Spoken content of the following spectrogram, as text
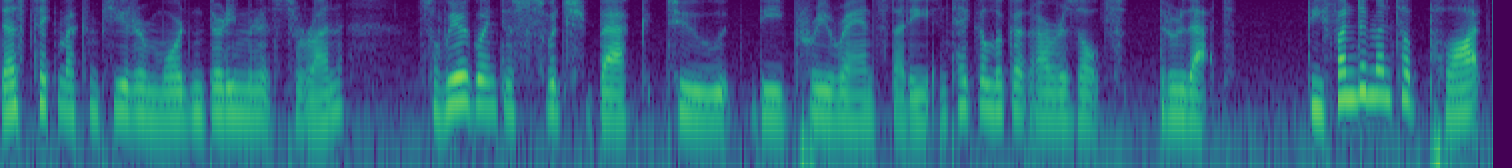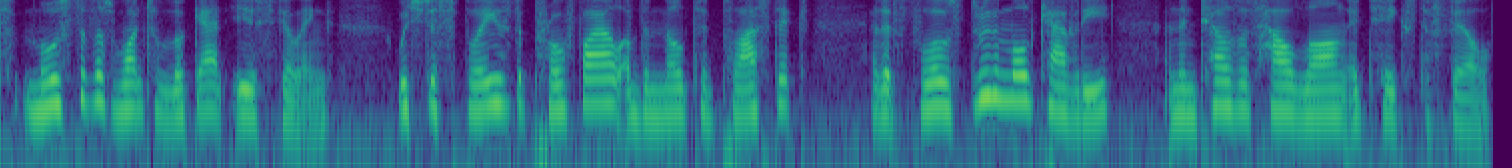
does take my computer more than 30 minutes to run, so we are going to switch back to the pre-RAND study and take a look at our results through that. The fundamental plot most of us want to look at is filling, which displays the profile of the melted plastic as it flows through the mold cavity and then tells us how long it takes to fill.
